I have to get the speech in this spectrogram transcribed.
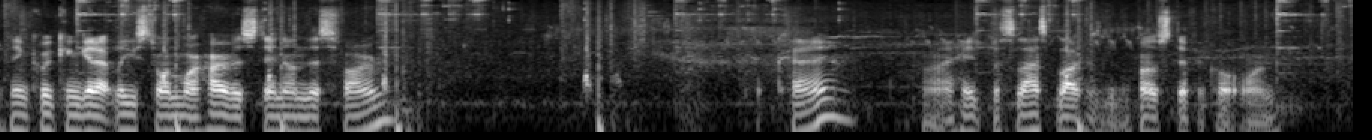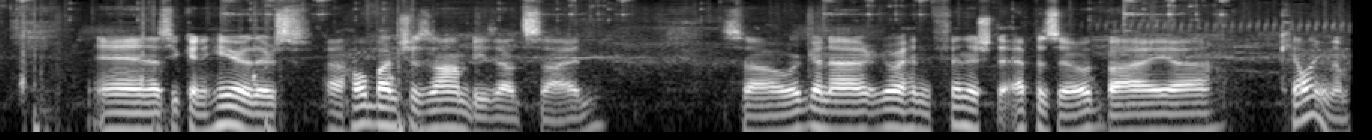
I think we can get at least one more harvest in on this farm. Okay. Oh, I hate this last block is the most difficult one. And as you can hear, there's a whole bunch of zombies outside. So we're gonna go ahead and finish the episode by uh, killing them.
